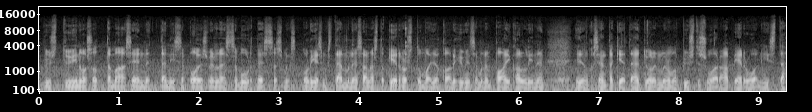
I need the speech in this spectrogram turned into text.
pystyin osoittamaan sen, että niissä pohjoisvenäläisissä murteissa oli esimerkiksi tämmöinen sanastokerrostuma, joka oli hyvin semmoinen paikallinen ja jonka sen takia täytyy olla nimenomaan pystysuoraa perua niistä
